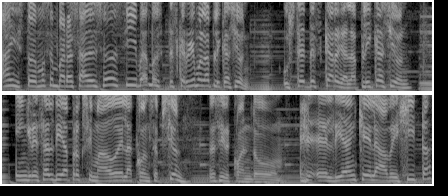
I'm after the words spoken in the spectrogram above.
ay, estamos embarazados, oh, sí, vamos, descarguemos la aplicación. Usted descarga la aplicación, ingresa el día aproximado de la concepción, es decir, cuando el día en que la abejita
